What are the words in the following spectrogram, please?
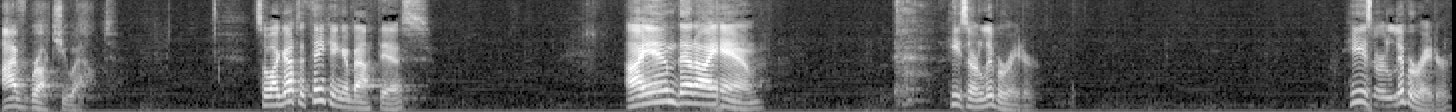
I've brought you out. So I got to thinking about this. I am that I am. He's our liberator. He is our liberator.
